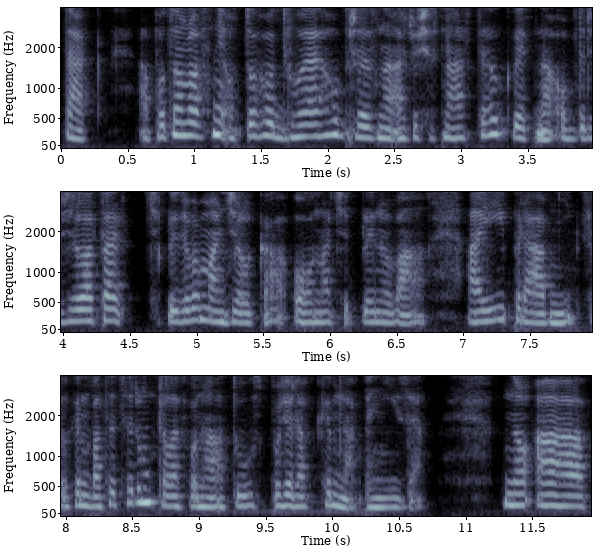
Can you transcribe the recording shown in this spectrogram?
Tak, a potom vlastně od toho 2. března až do 16. května obdržela ta Čeplinova manželka, Ona Čeplinová a její právník celkem 27 telefonátů s požadavkem na peníze. No a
